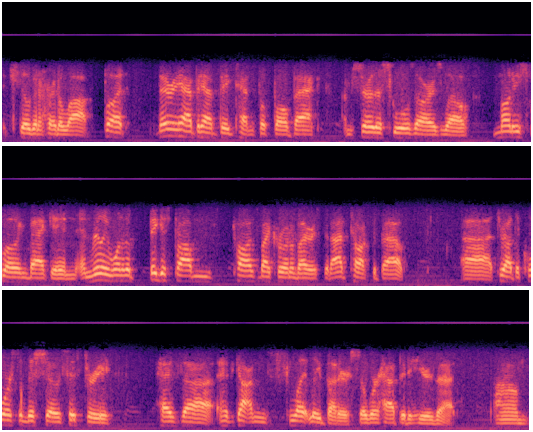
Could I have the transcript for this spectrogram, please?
it's still going to hurt a lot, but very happy to have Big Ten football back. I'm sure the schools are as well money's flowing back in. And really, one of the biggest problems caused by coronavirus that I've talked about uh, throughout the course of this show's history has uh, has gotten slightly better. So we're happy to hear that. Um,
